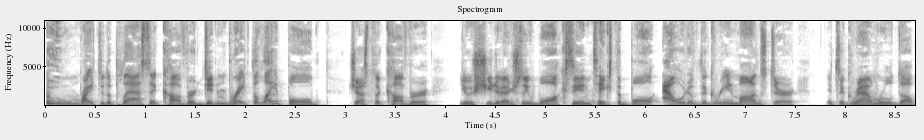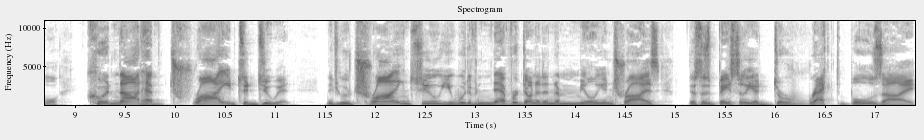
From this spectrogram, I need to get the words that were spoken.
boom, right through the plastic cover. Didn't break the light bulb, just the cover. Yoshida eventually walks in, takes the ball out of the green monster. It's a ground rule double. Could not have tried to do it. If you were trying to, you would have never done it in a million tries. This is basically a direct bullseye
